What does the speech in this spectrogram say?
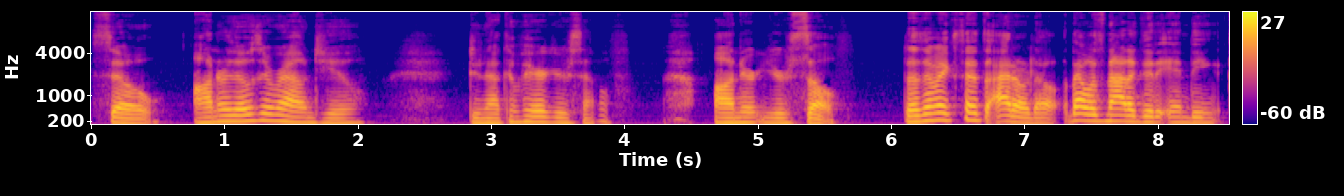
So honor those around you. Do not compare yourself. Honor yourself. Does that make sense? I don't know. That was not a good ending.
